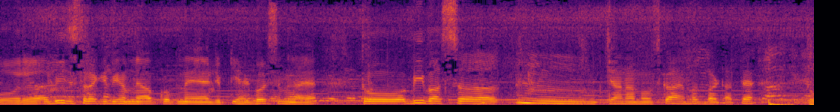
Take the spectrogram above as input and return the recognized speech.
और अभी जिस तरह की भी हमने आपको अपने डिप्टी हेड बॉय से मिलाया है तो अभी बस क्या नाम है उसका अहमद भट्ट आता है। तो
